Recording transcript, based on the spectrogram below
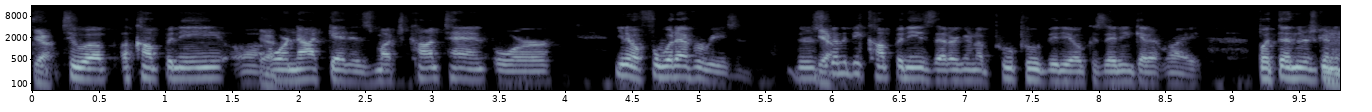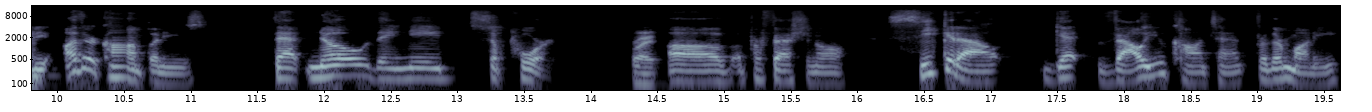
Yeah. to a, a company or, Yeah. or not get as much content or you know for whatever reason there's Yeah. going to be companies that are going to poo-poo video because they didn't get it right but then there's going to Mhm. be other companies that know they need support Right. of a professional seek it out get value content for their money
